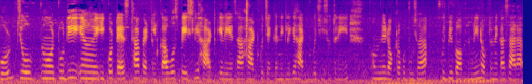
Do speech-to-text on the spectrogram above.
गुड जो टू डी इको टेस्ट था पेटल का, वो स्पेशली हार्ट के लिए था। हार्ट को चेक करने के लिए कि हार्ट में कुछ इशू तो नहीं है। तो हमने डॉक्टर को पूछा कुछ भी प्रॉब्लम नहीं डॉक्टर ने कहा सारा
